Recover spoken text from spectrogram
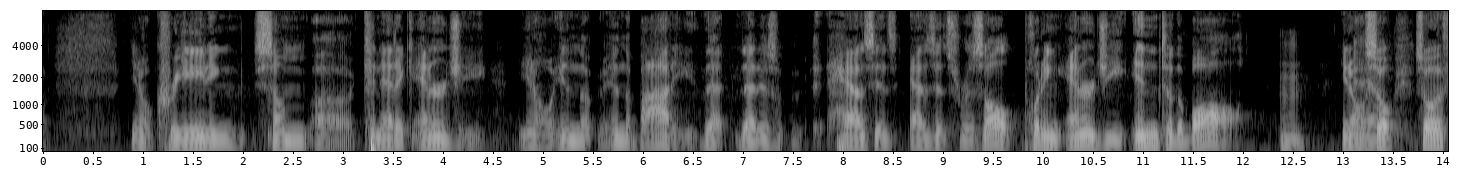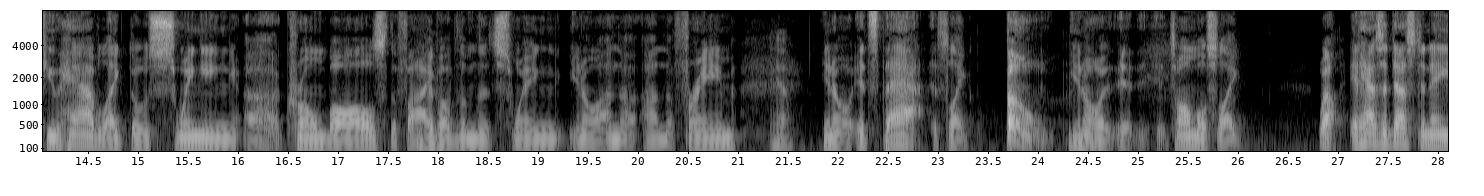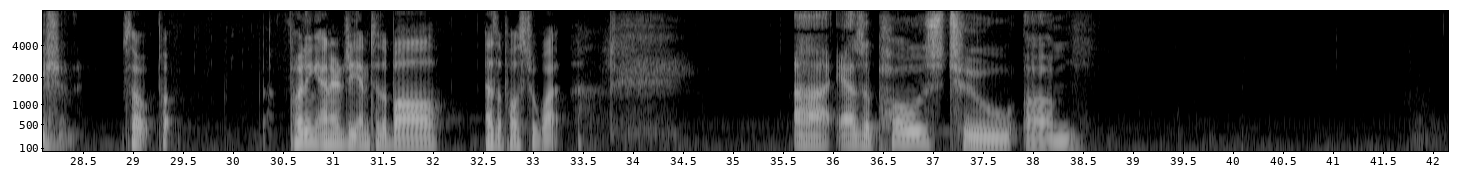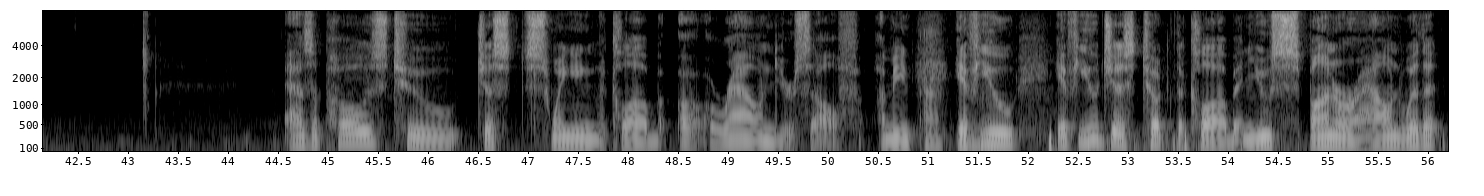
you know creating some uh, kinetic energy, you know, in the in the body that that is has as, as its result putting energy into the ball. You know, Yeah, yeah. so so if you have like those swinging uh, chrome balls, the 5 of them that swing, you know, on the on the frame, Yeah. you know, it's that. It's like boom. You know, it, it, it's almost like, well, it has a destination. So put, putting energy into the ball as opposed to what? uh, as opposed to um, as opposed to just swinging the club uh, around yourself. I mean, ah, if mm-hmm. you if you just took the club and you spun around with it,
